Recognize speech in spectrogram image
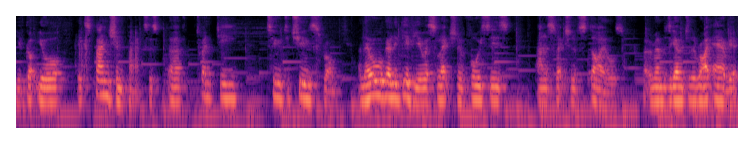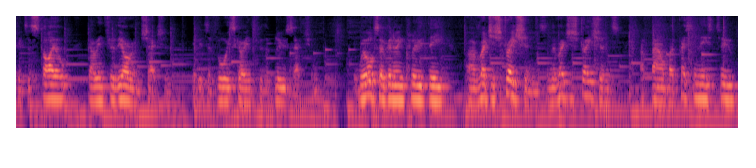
You've got your expansion packs, there's uh, 22 to choose from, and they're all going to give you a selection of voices and a selection of styles. But remember to go into the right area. If it's a style, go in through the orange section. If it's a voice, go in through the blue section. We're also going to include the uh, registrations, and the registrations are found by pressing these two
